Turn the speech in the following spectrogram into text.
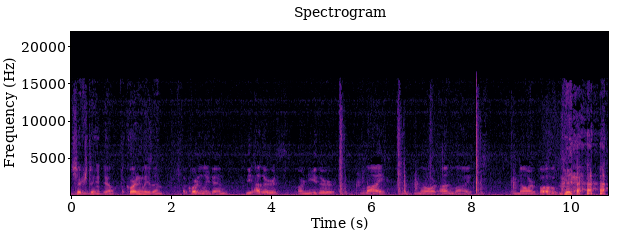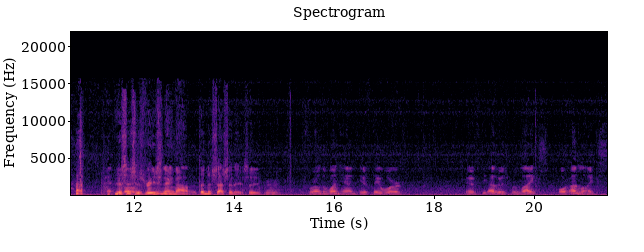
16, yeah. Accordingly, then. Accordingly, then, the others are neither like nor unlike nor both. Yeah. this is his reasoning now, the necessity. See? Hmm. For on the one hand, if they were, if the others were likes or unlikes,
